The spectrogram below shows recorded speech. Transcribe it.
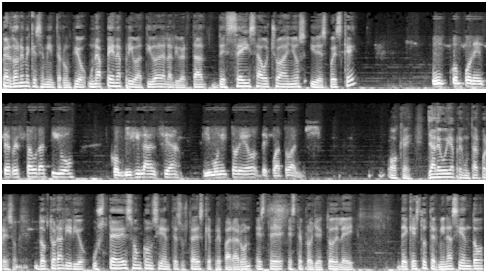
perdóneme que se me interrumpió. Una pena privativa de la libertad de seis a ocho años y después qué? Un componente restaurativo con vigilancia y monitoreo de cuatro años. Ok, ya le voy a preguntar por eso. Doctor Alirio, ustedes son conscientes, ustedes que prepararon este, este proyecto de ley, de que esto termina siendo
